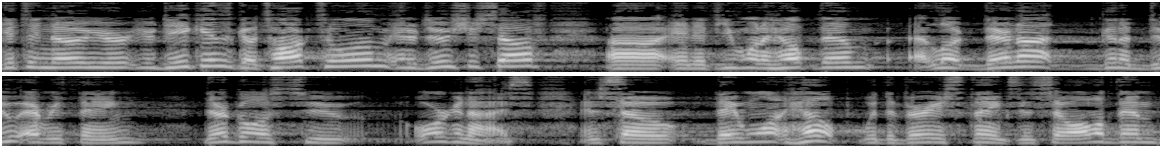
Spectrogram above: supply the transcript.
get to know your, your deacons. Go talk to them. Introduce yourself. Uh, and if you want to help them, uh, look, they're not going to do everything. Their goal is to organize. And so they want help with the various things. And so all of them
